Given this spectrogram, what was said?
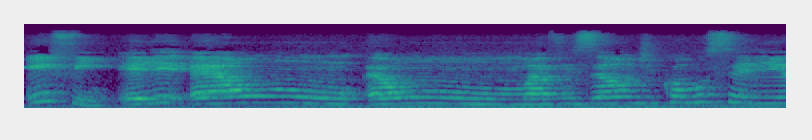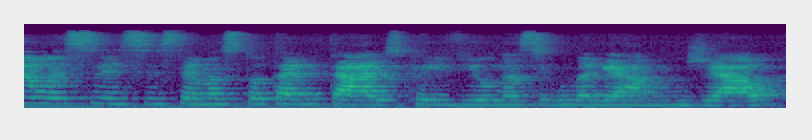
Enfim, ele é, um, é um, uma visão de como seriam esses sistemas totalitários que ele viu na Segunda Guerra Mundial,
